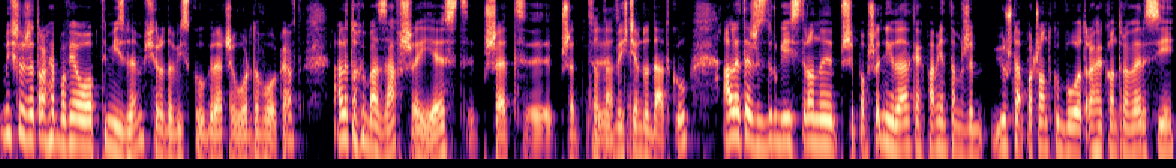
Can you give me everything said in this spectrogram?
myślę, że trochę powiało optymizmem w środowisku graczy World of Warcraft, ale to chyba zawsze jest przed, przed wyjściem dodatku. Ale też z drugiej strony przy poprzednich dodatkach pamiętam, że już na początku było trochę kontrowersji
